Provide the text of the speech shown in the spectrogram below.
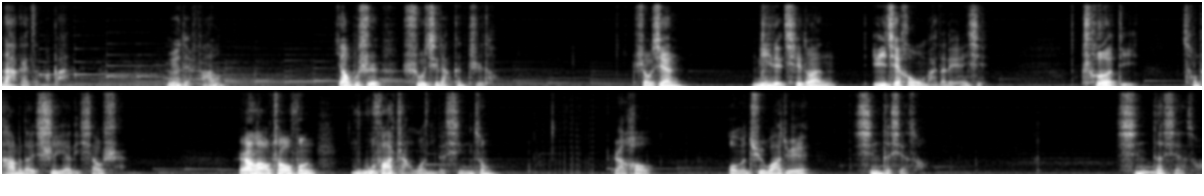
那该怎么办？我有点发愣。要不是竖起两根指头。首先，你得切断一切和雾霾的联系，彻底从他们的视野里消失，让老朝奉无法掌握你的行踪。然后，我们去挖掘新的线索。新的线索？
